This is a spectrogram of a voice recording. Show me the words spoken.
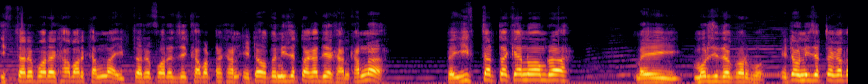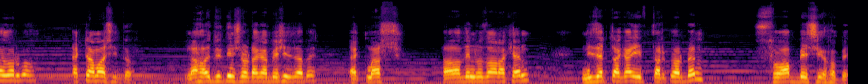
ইফতারের পরে খাবার খান না, ইফতারের পরে যে খাবারটা খান, এটাও তো নিজের টাকা দিয়ে খান খান না? তো ইফতারটা কেন আমরা এই মসজিদে করব? এটাও নিজের টাকাতে করব? একটা মাসই তো। না হয় দুই তিনশো টাকা বেশি যাবে। এক মাস সারাদিন রোজা রাখেন, নিজের টাকায় ইফতার করবেন সব বেশি হবে।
